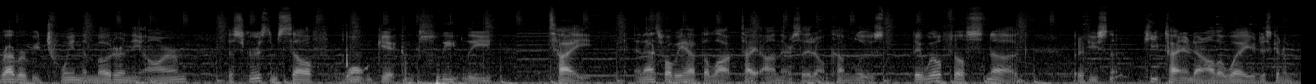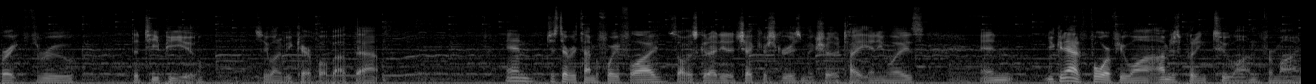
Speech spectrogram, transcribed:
rubber between the motor and the arm, the screws themselves won't get completely tight and that's why we have the Loctite on there so they don't come loose. They will feel snug, but if you keep tightening down all the way, you're just going to break through the TPU. So you want to be careful about that. And just every time before you fly, it's always a good idea to check your screws and make sure they're tight anyways. And you can add four if you want. I'm just putting two on for mine.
